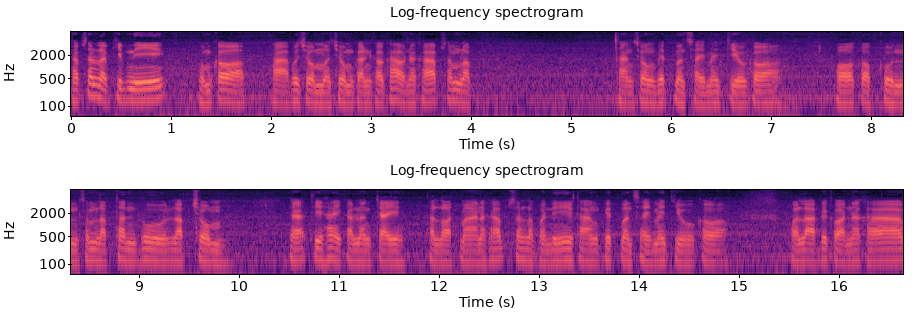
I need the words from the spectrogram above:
ครับสำหรับคลิปนี้ ผมก็พาผู้ชมมาชมกันคร่าวๆนะครับสำหรับทางช่องเพชรบอนไซไม้จิ๋วก็ขอขอบคุณสำหรับท่านผู้รับชม และที่ให้กำลังใจตลอดมานะครับสำหรับวันนี้ทางเพชรบอนไซไม้จิ๋วก็ขอลาไปก่อนนะครับ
